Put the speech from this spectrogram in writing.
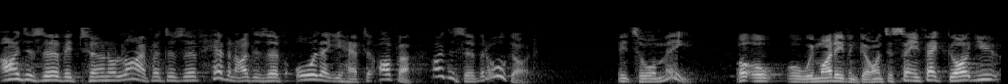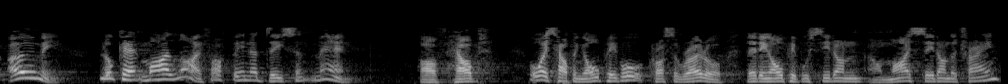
I deserve eternal life. I deserve heaven. I deserve all that you have to offer. I deserve it all, God. It's all me. Or, or, or, we might even go on to say, in fact, God, you owe me. Look at my life. I've been a decent man. I've helped, always helping old people cross the road or letting old people sit on, on my seat on the train.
